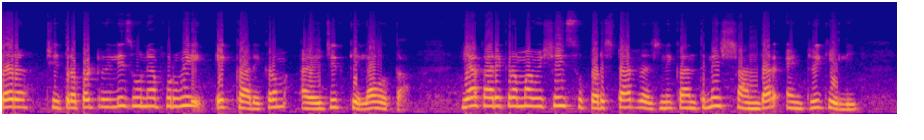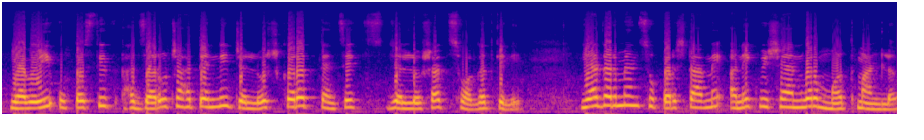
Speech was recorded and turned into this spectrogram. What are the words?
तर चित्रपट रिलीज होण्यापूर्वी एक कार्यक्रम आयोजित केला होता. या कार्यक्रमाविषयी सुपरस्टार रजनीकांतने शानदार एंट्री केली. यावेळी उपस्थित हजारो चाहत्यांनी जल्लोष करत त्यांचे जल्लोषात स्वागत केले. या दरम्यान सुपरस्टारने अनेक विषयांवर मत मांडलं.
